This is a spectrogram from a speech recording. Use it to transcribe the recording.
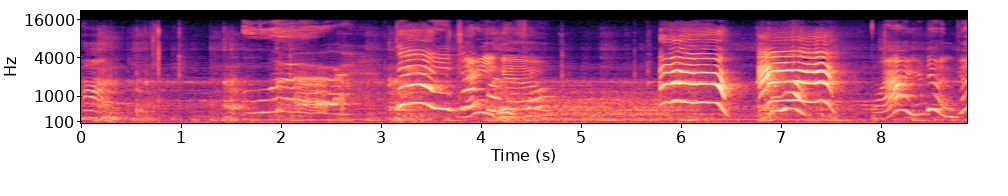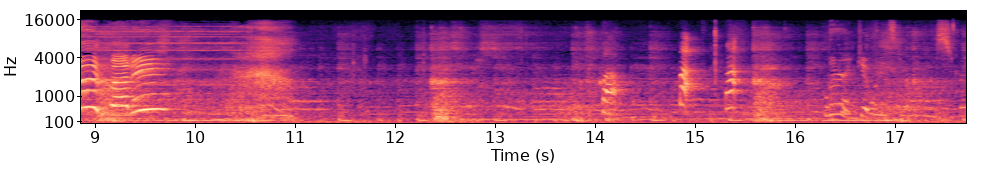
huh? There you go. Ah! Ah! Wow, you're doing good, buddy. Larry, get what he's doing on the screen.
